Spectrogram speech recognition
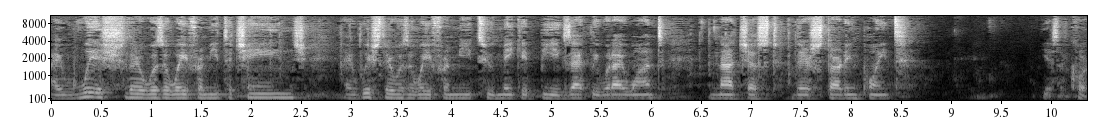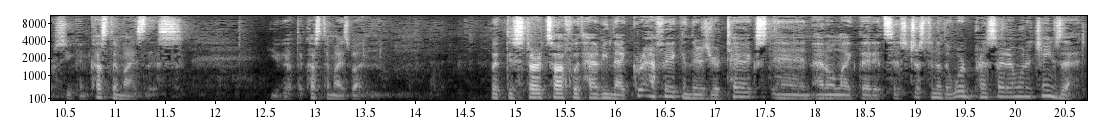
I wish there was a way for me to change. I wish there was a way for me to make it be exactly what I want, not just their starting point. Yes, of course, you can customize this. You got the Customize button. But this starts off with having that graphic, and there's your text, and I don't like that it says just another WordPress site. I want to change that.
